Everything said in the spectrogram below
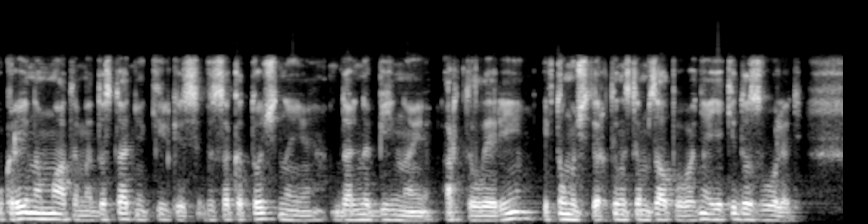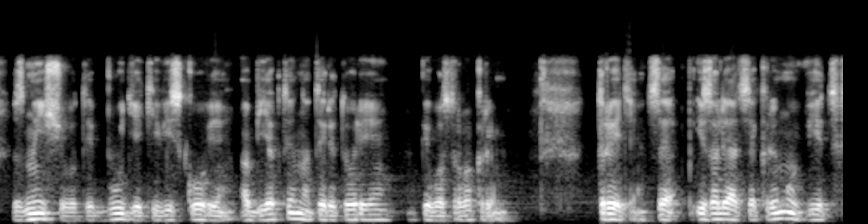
Україна матиме достатню кількість високоточної дальнобійної артилерії, і в тому числі активностям залпового вогня, які дозволять знищувати будь-які військові об'єкти на території півострова Крим. Третє це ізоляція Криму від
